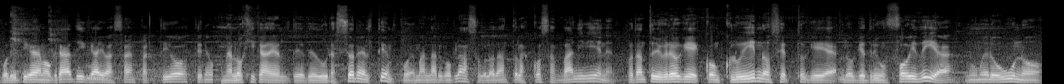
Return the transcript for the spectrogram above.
política democrática y basada en partidos tiene una lógica de, duración en el tiempo, de más largo plazo, por lo tanto las cosas van y vienen. Por lo tanto yo creo que concluir, ¿no es cierto?, que lo que triunfó hoy día, número uno,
